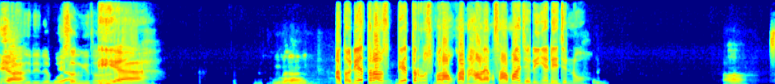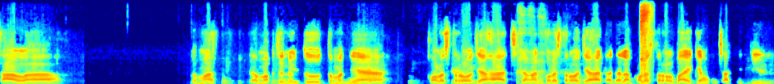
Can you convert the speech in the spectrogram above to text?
Iya. Jadi dia bosen gitu. Ah, Iya. Benar. Atau dia terus dia terus melakukan hal yang sama jadinya dia jenuh. Nah, salah. Lemak lemak jenuh itu temannya kolesterol jahat, sedangkan kolesterol jahat adalah kolesterol baik yang tersakiti.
